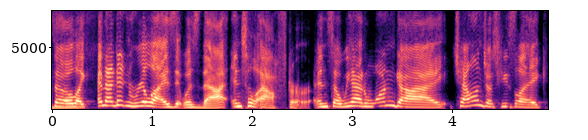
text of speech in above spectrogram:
So Mm. like, and I didn't realize it was that until after. And so we had one guy challenge us. He's like,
